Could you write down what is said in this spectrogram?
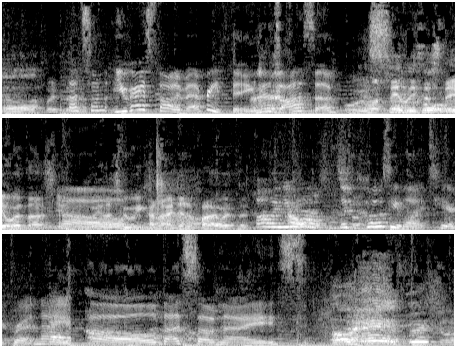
Uh, Like that. That's so. You guys thought of everything. That's awesome. Well, we want so families cool. to stay with us. You know, Oh. that's who we kind of identify with. It. Oh, and you Owls have the stuff. cozy lights here for at night. Oh, that's so nice. oh, hey, first Oh,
